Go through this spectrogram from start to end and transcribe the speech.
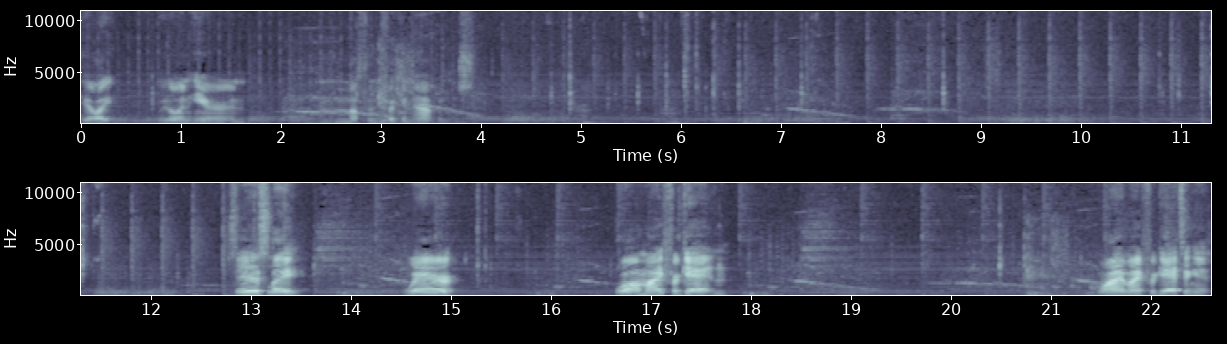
feel like we go in here and nothing fucking happens. Seriously? Where? What am I forgetting? Why am I forgetting it?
